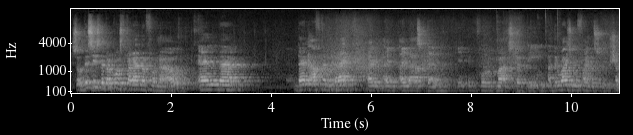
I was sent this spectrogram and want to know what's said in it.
So this is the proposed calendar for now, and uh, then after the break, I, I, I'll ask them for March 13. Otherwise, we'll find a solution.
